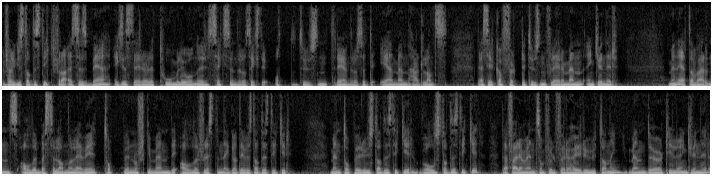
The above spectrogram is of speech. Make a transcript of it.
Ifølge statistikk fra SSB eksisterer det 2 668 371 menn her til lands. Det er ca. 40 000 flere menn enn kvinner. Men i et av verdens aller beste land å leve i, topper norske menn de aller fleste negative statistikker. Menn topper russtatistikker, voldsstatistikker, det er færre menn som fullfører høyere utdanning, menn dør tidligere enn kvinner,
